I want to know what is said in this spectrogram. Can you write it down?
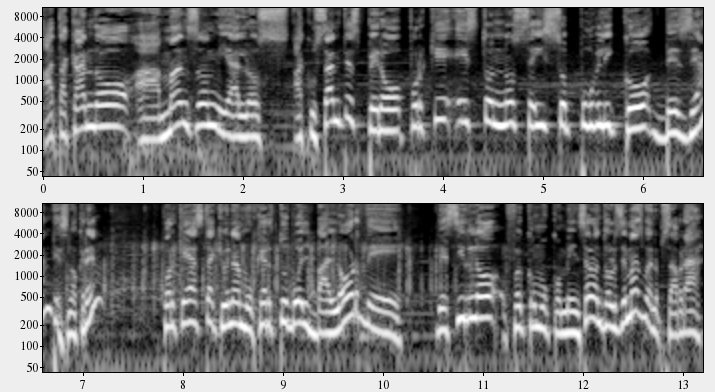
atacando a Manson y a los acusantes, pero ¿por qué esto no se hizo público desde antes, no creen? Porque hasta que una mujer tuvo el valor de decirlo, fue como comenzaron todos los demás. Bueno, pues habrá,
